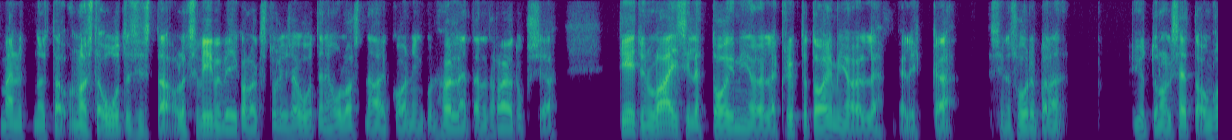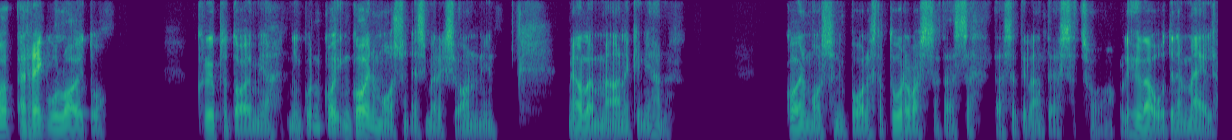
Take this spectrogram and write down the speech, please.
mä nyt noista, noista uutisista, oliko se viime viikolla, kun tuli se uutinen ulos, ne aikoo niin kuin höllentää näitä rajoituksia tietynlaisille toimijoille, kryptotoimijoille, eli siinä suurimpana juttuna oli se, että onko reguloitu kryptotoimia, niin kuin CoinMotion esimerkiksi on, niin me olemme ainakin ihan CoinMotionin puolesta turvassa tässä, tässä tilanteessa. Se oli hyvä uutinen meille.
